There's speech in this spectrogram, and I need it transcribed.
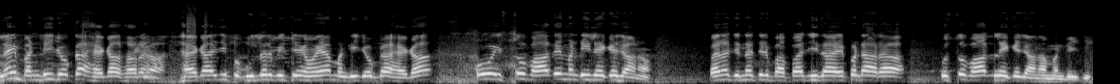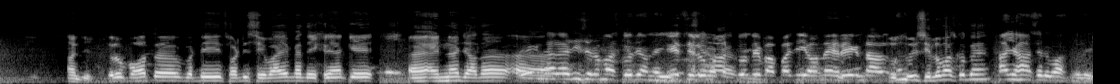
ਨਹੀਂ ਮੰਡੀ ਜੋਗਾ ਹੈਗਾ ਸਾਰਾ। ਹੈਗਾ। ਜੀ ਪਪੂਲਰ ਬੀਜੇ ਹੋਏ ਆ ਮੰਡੀ ਜੋਗਾ ਹੈਗਾ। ਉਹ ਇਸ ਤੋਂ ਬਾਅਦ ਇਹ ਮੰਡੀ ਲੈ ਕੇ ਜਾਣਾ। ਪਹਿਲਾਂ ਜਿੰਨਾ ਚਿਰ ਬਾਬਾ ਜੀ ਦਾ ਇਹ ਭੰਡਾਰਾ ਉਸ ਤੋਂ ਬਾਅਦ ਲੈ ਕੇ ਜਾਣਾ ਮੰਡੀ ਜੀ। ਹਾਂਜੀ। ਚਲੋ ਬਹੁਤ ਵੱਡੀ ਤੁਹਾਡੀ ਸੇਵਾ ਹੈ। ਮੈਂ ਦੇਖ ਰਿਹਾ ਕਿ ਇੰਨਾ ਜ਼ਿਆਦਾ ਹਰੇਕ ਸਾਲ ਅਸੀਂ ਸਿਲੋ ਮਾਸਕੋ ਦੇ ਆਉਂਦੇ ਜੀ। ਇਹ ਸਿਲੋ ਮਾਸਕੋ ਦੇ ਬਾਬਾ ਜੀ ਆਉਂਦੇ ਹਰੇਕ ਸਾਲ। ਤੁਸੀਂ ਸਿਲੋ ਮਾਸਕੋ ਤੋਂ ਹਾਂਜੀ ਹਾਂ ਸਿਲੋ ਮਾਸਕੋ ਦੇ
